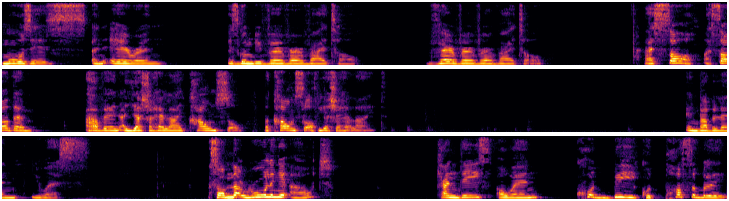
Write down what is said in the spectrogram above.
Moses and Aaron is going to be very, very vital. Very, very, very vital. I saw, I saw them having a Yashahelite council, the council of Yashahelite in Babylon, US. So I'm not ruling it out. Candice Owen could be, could possibly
